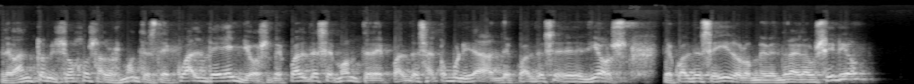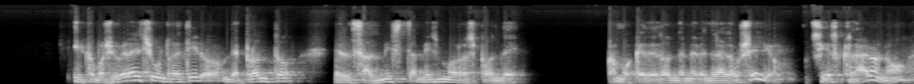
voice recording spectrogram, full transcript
Levanto mis ojos a los montes. ¿De cuál de ellos? ¿De cuál de ese monte? ¿De cuál de esa comunidad? ¿De cuál de ese dios? ¿De cuál de ese ídolo me vendrá el auxilio? Y como si hubiera hecho un retiro, de pronto el salmista mismo responde, ¿cómo que de dónde me vendrá el auxilio? Si es claro, ¿no?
